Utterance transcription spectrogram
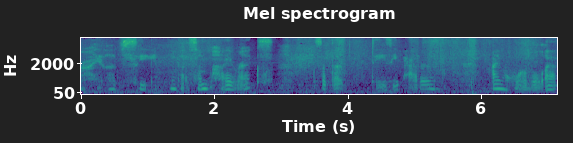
Right, let's see. We got some Pyrex, except that daisy pattern. I'm horrible at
